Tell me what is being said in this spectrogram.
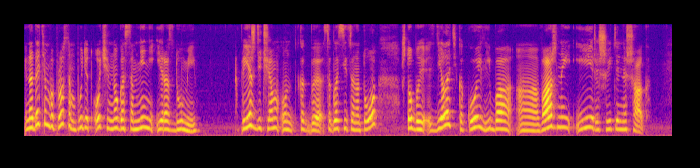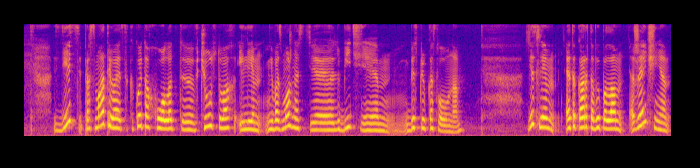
И над этим вопросом будет очень много сомнений и раздумий, прежде чем он как бы согласится на то, чтобы сделать какой-либо э, важный и решительный шаг. Здесь просматривается какой-то холод э, в чувствах или невозможность э, любить беспрекословно. Если эта карта выпала женщине,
